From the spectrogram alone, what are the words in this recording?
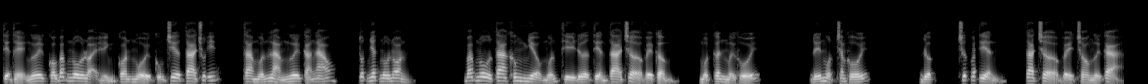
tiện thể ngươi có bắp nô loại hình con ngồi cũng chia ta chút ít, ta muốn làm ngươi cá ngão tốt nhất nô non. Bắp nô ta không nhiều muốn thì đưa tiền ta trở về cầm, một cân mười khối, đến một trăm khối. Được, trước quét tiền, ta trở về cho ngươi cả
